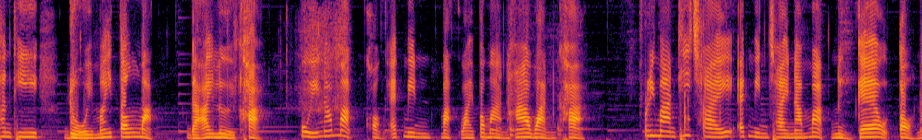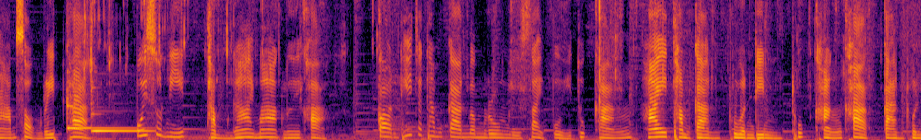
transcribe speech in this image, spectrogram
ทันที โดยไม่ต้องหมักได้เลยค่ะ ปุ๋ยน้ำหมักของแอดมินหมักไว้ประมาณ 5 วันค่ะ ปริมาณที่ใช้แอดมินใช้น้ำหมัก 1 แก้วต่อน้ำ2ลิตรค่ะ ปุ๋ยสูตรนี้ทำง่ายมากเลยค่ะ ก่อนที่จะทำการบำรุงหรือใส่ปุ๋ยทุกครั้ง ให้ทำการพรวนดินทุกครั้งค่ะ การพรวน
